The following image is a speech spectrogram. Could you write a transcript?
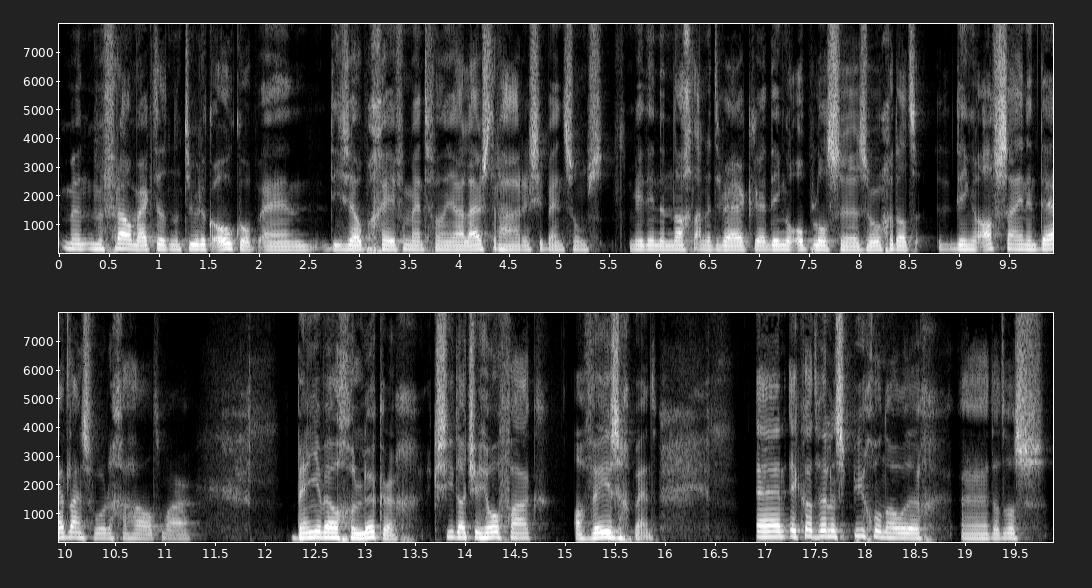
mijn, mijn vrouw merkte dat natuurlijk ook op. En die zei op een gegeven moment van, ja luister je bent soms midden in de nacht aan het werken, dingen oplossen, zorgen dat dingen af zijn en deadlines worden gehaald. Maar ben je wel gelukkig? Ik zie dat je heel vaak afwezig bent. En ik had wel een spiegel nodig. Uh, dat was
